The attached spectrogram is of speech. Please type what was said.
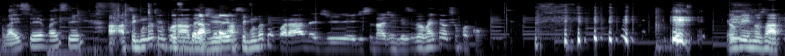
Vai ser, vai ser. A, a segunda temporada de a segunda temporada de, de Cidade Invisível vai ter o Chupacu. Eu vi no Zap.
